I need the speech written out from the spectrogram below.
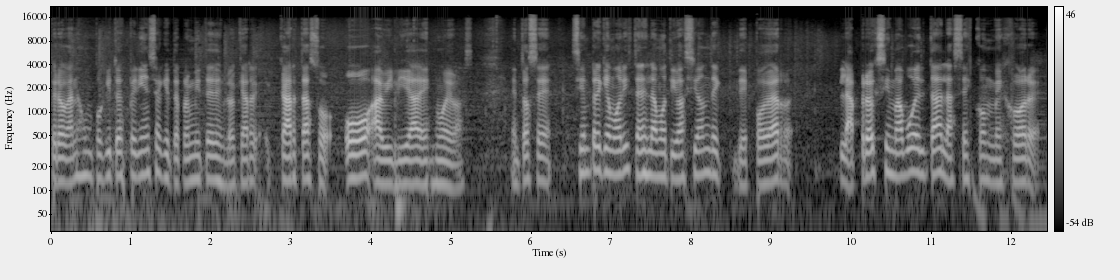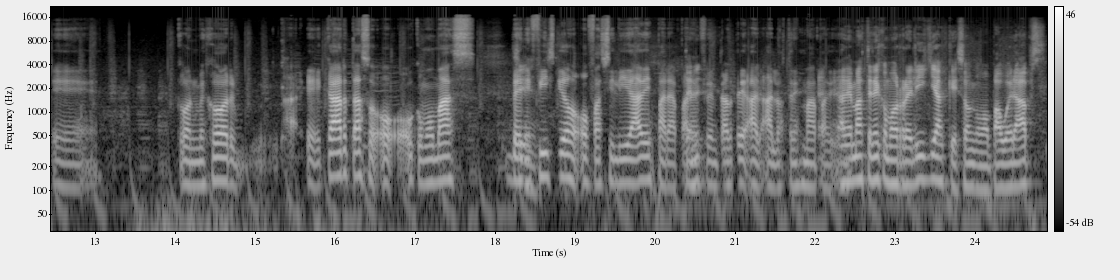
pero ganas un poquito de experiencia que te permite desbloquear cartas o, o habilidades nuevas. Entonces siempre que morís tenés la motivación de, poder la próxima vuelta la haces con mejor eh, con mejor eh, cartas o, como más beneficios o facilidades para, enfrentarte a, los tres mapas. Además tenés como reliquias que son como power-ups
